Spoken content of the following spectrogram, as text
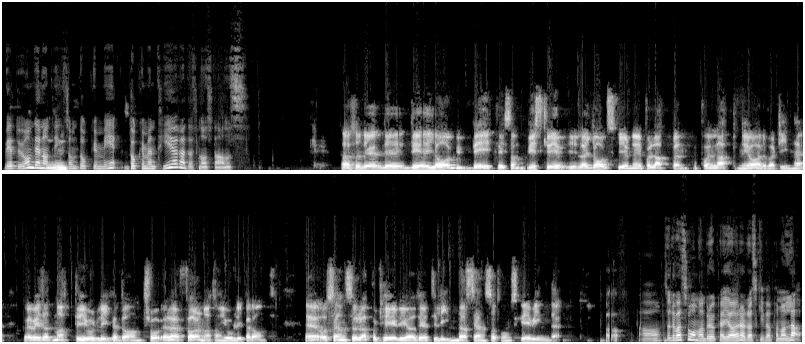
Vet du om det är någonting Mm. som dokume- dokumenterades någonstans? Alltså det, det, det jag vet, liksom, vi skrev, jag skrev ner på lappen, på en lapp när jag hade varit inne. Och jag vet att Matti gjorde likadant, eller för mig att han gjorde likadant. Eh, och sen så rapporterade jag det till Linda sen så att hon skrev in det. Ja, så det var så man brukar göra då, skriva på någon lapp?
